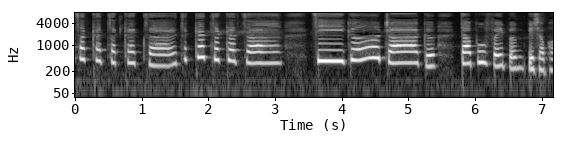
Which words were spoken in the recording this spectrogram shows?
嚓咔嚓咔嚓，嚓咔嚓咔嚓，几个扎个，大步飞奔，别小跑。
